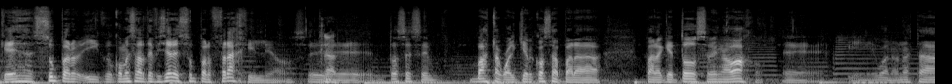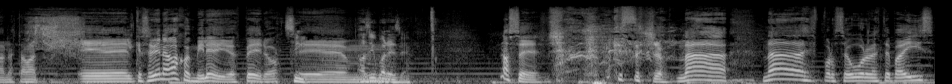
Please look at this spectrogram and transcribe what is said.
que es súper. Y como es artificial, es súper frágil, digamos. Eh, entonces eh, basta cualquier cosa para, para que todo se venga abajo. Eh, y bueno, no está, no está mal. Eh, el que se viene abajo es Mileio, espero. Sí, así parece. No sé, qué sé yo. Nada, nada es por seguro en este país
